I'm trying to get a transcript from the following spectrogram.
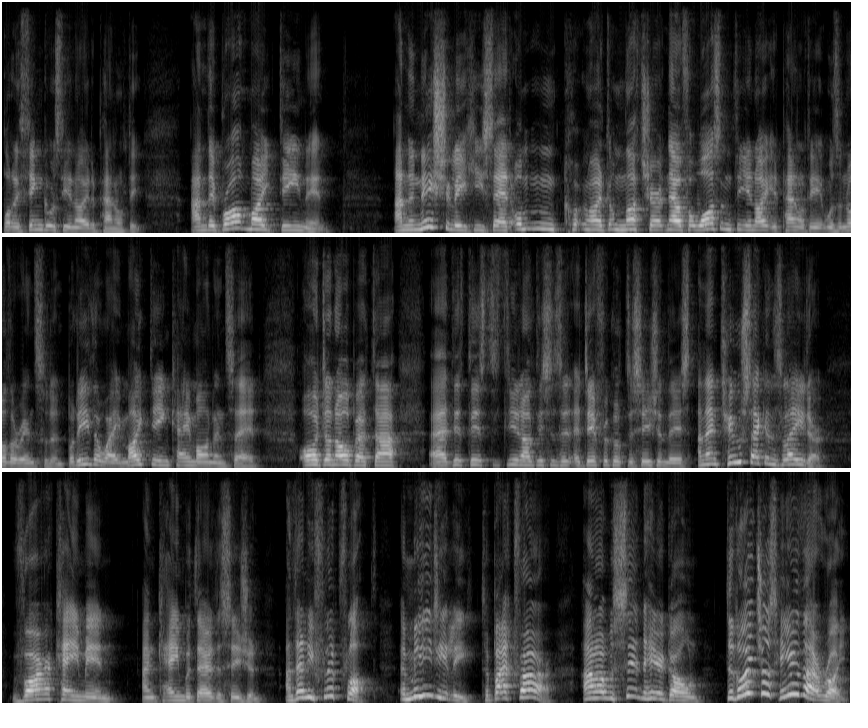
but I think it was the United penalty. And they brought Mike Dean in. And initially he said, um, I'm not sure. Now, if it wasn't the United penalty, it was another incident. But either way, Mike Dean came on and said, oh, I don't know about that. Uh, this, this, you know, this is a, difficult decision. This, and then two seconds later, VAR came in and came with their decision. And then he flip flopped immediately to backfire. And I was sitting here going, did I just hear that right?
